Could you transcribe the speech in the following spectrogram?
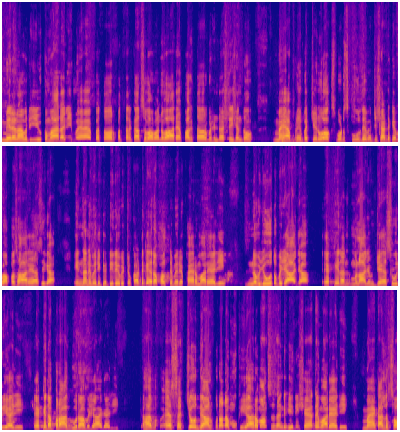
ਮੇਰਾ ਨਾਮ ਰਾਜੀਵ ਕੁਮਾਰ ਹੈ ਜੀ, ਮੈਂ ਬਤੌਰ ਪੱਤਰਕਾਰ ਸੇਵਾਵਾਂ ਨਿਭਾ ਰਿਹਾ ਭਗਤ ਔਰ ਬਠਿੰਡਾ ਸਟੇਸ਼ਨ ਤੋਂ। ਮੈਂ ਆਪਣੇ ਬੱਚੇ ਨੂੰ ਆਕਸਫੋਰਡ ਸਕੂਲ ਦੇ ਵਿੱਚ ਛੱਡ ਕੇ ਵਾਪਸ ਆ ਰਿਹਾ ਸੀਗਾ। ਇਹਨਾਂ ਨੇ ਮੇਰੀ ਗੱਡੀ ਦੇ ਵਿੱਚੋਂ ਕੱਢ ਕੇ ਰਫਲ ਤੇ ਮੇਰੇ ਫਾਇਰ ਮਾਰਿਆ ਜੀ। ਨਵਜੋਤ ਬਜਾਜ ਆ, ਇੱਕ ਇਹਦਾ ਮੁਲਾਜ਼ਮ ਜੈਸੂਰੀਆ ਜੀ, ਇੱਕ ਇਹਦਾ ਭਰਾ ਗੋਰਾ ਬਜਾਜ ਆ ਜੀ। ਐਸਐਚਓ ਦਿਆਲਪੁਰਾ ਦਾ ਮੁਖੀ ਆ, ਹਰਵੰਸ ਸਿੰਘ, ਇਹਦੀ ਸ਼ਹਿ ਤੇ ਮਾਰਿਆ ਜੀ। ਮੈਂ ਕੱਲ 100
